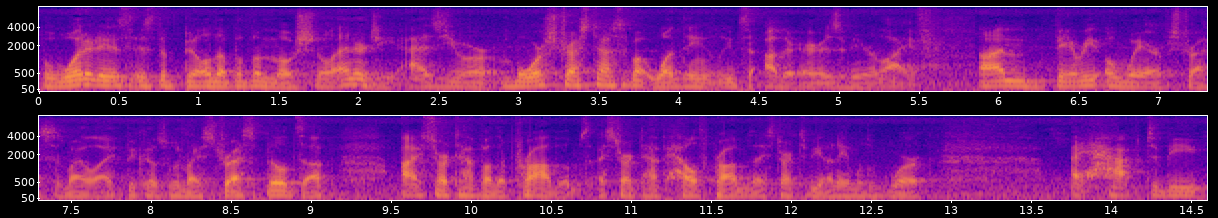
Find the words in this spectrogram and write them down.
But what it is, is the buildup of emotional energy. As you're more stressed out about one thing, it leads to other areas of your life. I'm very aware of stress in my life because when my stress builds up, I start to have other problems. I start to have health problems. I start to be unable to work. I have to be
